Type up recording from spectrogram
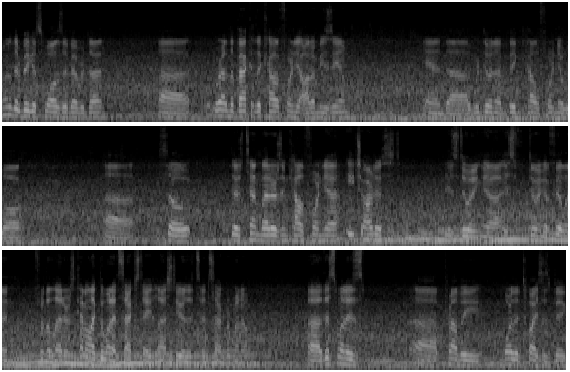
one of their biggest walls they've ever done. Uh, we're on the back of the California Auto Museum, and uh, we're doing a big California wall. Uh, so there's 10 letters in California. Each artist is doing uh, is doing a fill-in for the letters, kind of like the one at Sac State last year that said Sacramento. Uh, this one is uh, probably more than twice as big.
